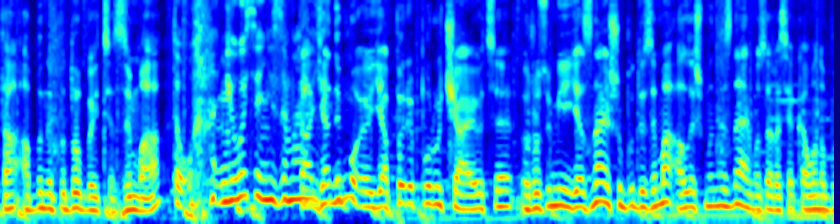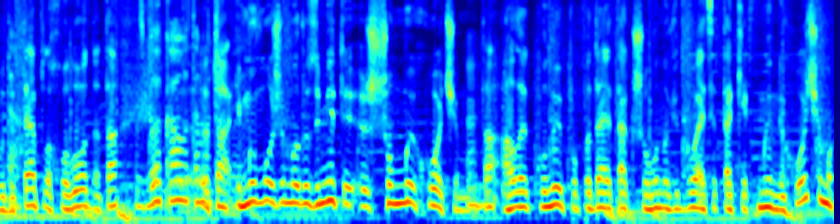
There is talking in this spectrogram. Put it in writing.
та або не подобається зима, То ні осінь, ні зима. та ні я не мо- я перепоручаю це. Розумію, я знаю, що буде зима, але ж ми не знаємо зараз, яка вона буде тепла, холодна. Та З блекаутами. та, і ми можемо розуміти, що ми хочемо. Та але коли попадає так, що воно відбувається так, як ми не хочемо,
